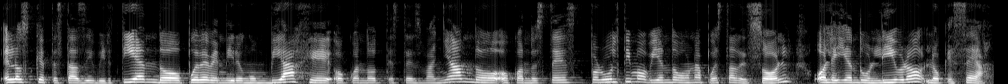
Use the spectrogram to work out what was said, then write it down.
en los que te estás divirtiendo, puede venir en un viaje o cuando te estés bañando o cuando estés, por último, viendo una puesta de sol o leyendo un libro, lo que sea.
